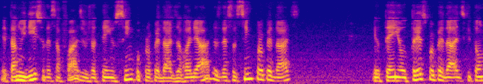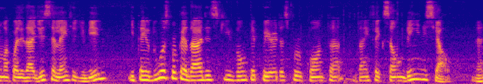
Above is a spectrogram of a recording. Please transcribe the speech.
está no início dessa fase, eu já tenho cinco propriedades avaliadas. Dessas cinco propriedades, eu tenho três propriedades que estão numa qualidade excelente de milho, e tenho duas propriedades que vão ter perdas por conta da infecção bem inicial, né?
